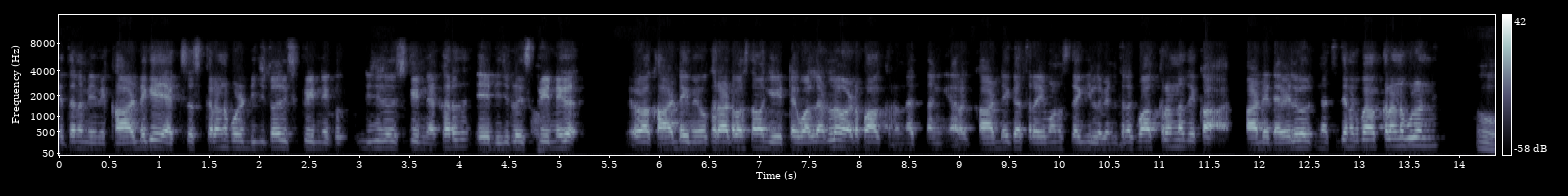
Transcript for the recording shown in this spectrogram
එතන මේ කාඩගේ ඇක්සස් කරන පොඩි ඩිජිටල් ස්ක්‍රීන් එක ඩිජිටල් ස්ක්‍රීන් කරද ඒ ඩිජිටල් ස්ක්‍රීන් එක කාඩ මේ කරට පස්තම ගේට වල්ලටල වට පා කරන්න. ඇත්තන් අර කාඩ එක තරයි මනුස් දැකිල්ල වෙනතර පා කරන්න කාඩ ඩැවල නැති තනක පා කරන්න පුලන්න ඕ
